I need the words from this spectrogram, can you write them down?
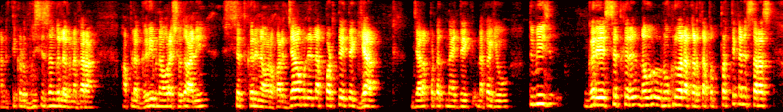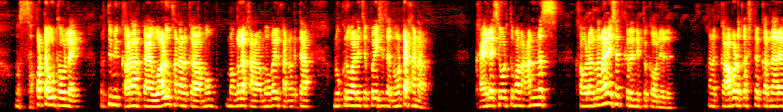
आणि तिकडं म्हशी संघ लग्न करा. आपला गरीब नवरा शोधा आणि शेतकरी नवरा करा. ज्या मुलीला पटते ते घ्या. ज्याला पटत नाही ते नका घेऊ. तुम्ही गरीब शेतकरी नव नोकरीवाला करता पण प्रत्येकाने सरास सपाटा उठवलाय. तर तुम्ही खाणार काय? वाळू खाणार का? मग मंगला खाणार मोबाईल खाणार त्या नोकरीवाल्याचे पैसे त्या नोटा खाणार. खायला शेवट तुम्हाला अन्नच खावं लागणार आहे शेतकऱ्यांनी पिकवलेलं. आणि काबड कष्ट करणाऱ्या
